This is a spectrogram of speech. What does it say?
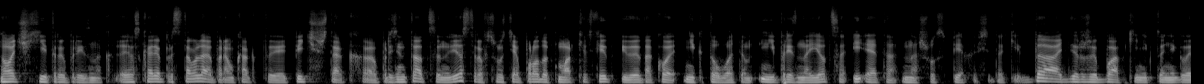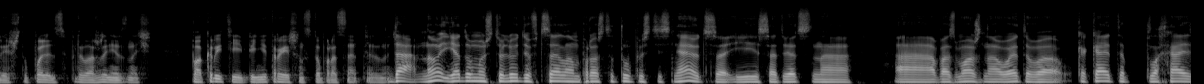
Очень хитрый признак. Я скорее представляю, прям как ты пичешь так э, презентацию инвесторов, что у тебя продукт market fit, и ты такой, никто в этом не признается, и это наш успех. И все такие, да, держи бабки, никто не говорит, что пользуется приложением, значит, покрытие penetration стопроцентное. Да, но я думаю, что люди в целом просто тупо стесняются, и, соответственно, а, возможно, у этого какая-то плохая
